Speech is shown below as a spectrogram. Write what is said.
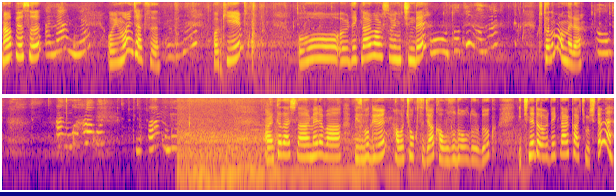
Ne yapıyorsun? Anneanne. Oyun mu oynayacaksın? Bakayım. Oo, ördekler var suyun içinde. Oo, tutayım onu. Tutalım mı onları? Tut. Arkadaşlar merhaba. Biz bugün hava çok sıcak havuzu doldurduk. İçine de ördekler kaçmış değil mi?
